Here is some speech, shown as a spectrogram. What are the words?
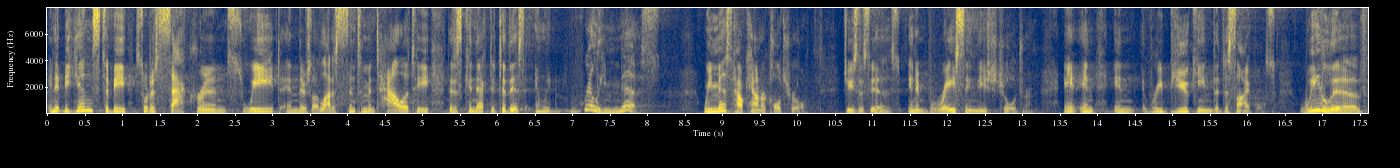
and it begins to be sort of saccharine, sweet, and there's a lot of sentimentality that is connected to this, and we really miss. We miss how countercultural Jesus is in embracing these children and in, in rebuking the disciples. We live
